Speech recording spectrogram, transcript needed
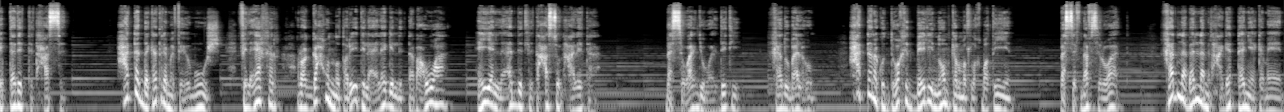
ابتدت تتحسن. حتى الدكاترة ما فهموش. في الآخر رجحوا إن طريقة العلاج اللي اتبعوها هي اللي أدت لتحسن حالتها. بس والدي ووالدتي خدوا بالهم. حتى أنا كنت واخد بالي إنهم كانوا متلخبطين. بس في نفس الوقت خدنا بالنا من حاجات تانية كمان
